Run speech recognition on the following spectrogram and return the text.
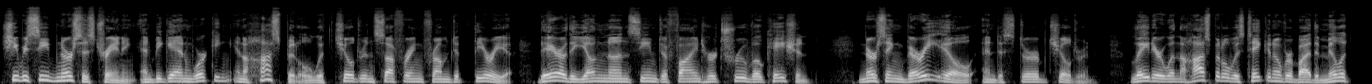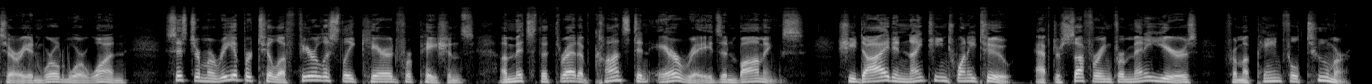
she received nurses training and began working in a hospital with children suffering from diphtheria. There, the young nun seemed to find her true vocation, nursing very ill and disturbed children. Later, when the hospital was taken over by the military in World War I, Sister Maria Bertilla fearlessly cared for patients amidst the threat of constant air raids and bombings. She died in 1922 after suffering for many years from a painful tumor.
